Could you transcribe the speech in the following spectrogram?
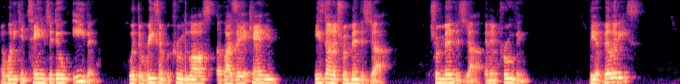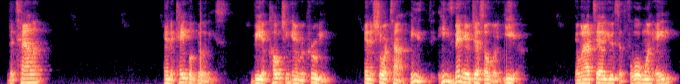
and what he continues to do, even with the recent recruiting loss of Isaiah Canyon, he's done a tremendous job. Tremendous job in improving the abilities, the talent, and the capabilities via coaching and recruiting in a short time. He he's been here just over a year. And when I tell you it's a full 180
